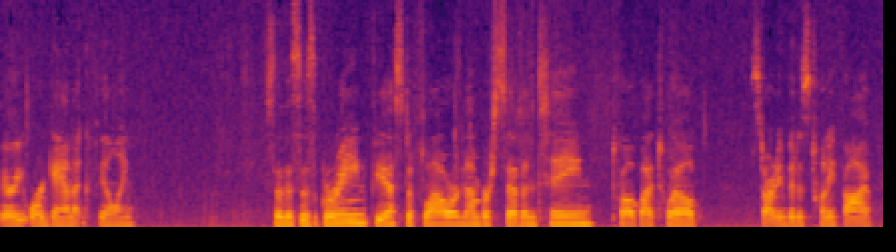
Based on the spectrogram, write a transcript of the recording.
Very organic feeling. So this is green Fiesta flower number 17, 12 by 12. Starting bid is 25.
